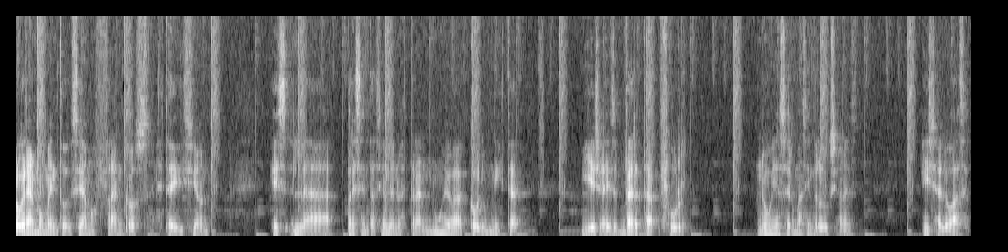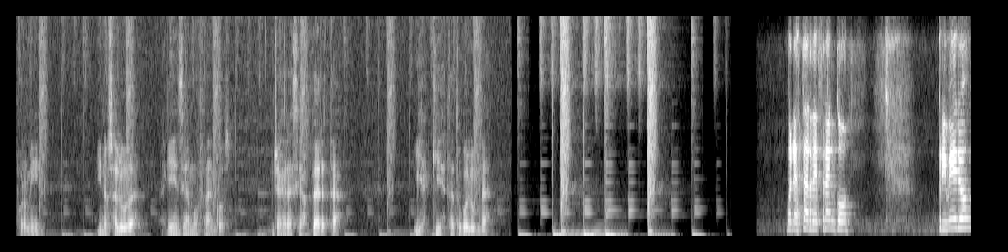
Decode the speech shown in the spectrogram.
Otro gran momento, seamos francos, en esta edición es la presentación de nuestra nueva columnista y ella es Berta Fur. No voy a hacer más introducciones, ella lo hace por mí y nos saluda. Aquí en Seamos Francos. Muchas gracias Berta. Y aquí está tu columna. Buenas tardes Franco. Primero,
